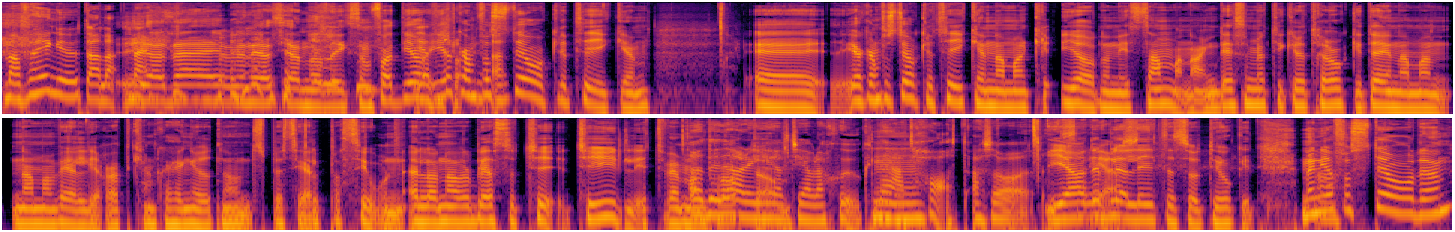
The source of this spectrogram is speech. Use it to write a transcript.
Man får hänga ut alla. Nej, ja, nej men jag känner liksom, för jag, jag, jag kan förstå kritiken jag kan förstå kritiken när man gör den i sammanhang. Det som jag tycker är tråkigt är när man, när man väljer att kanske hänga ut någon speciell person, eller när det blir så ty tydligt vem man ja, pratar om. Det där är helt jävla sjukt, mm. näthat. Alltså, ja, seriöst. det blir lite så tokigt. Men ja. jag förstår den.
